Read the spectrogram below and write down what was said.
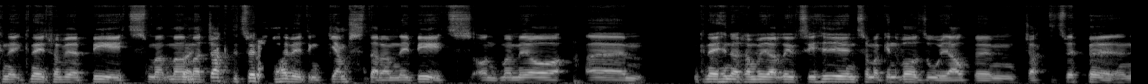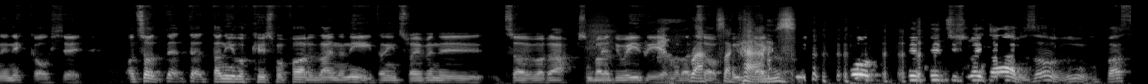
gwneud, gwneud rhan fydd beats. Mae ma, right. ma Jack the Tripper hefyd yn giamstar am wneud beats, ond mae mae o um, gwneud hynna rhan fwy ar liw ti hun, so mae gen fo ddwy album Jack the Tripper yn unigol lle. Ond so, da, da, da ni lwcus mewn ffordd y ddain na ni, da ni'n troi fyny eto efo raps yn barod i weiddi. Raps a cans. Nid ti eisiau gwneud ars. o, beth.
